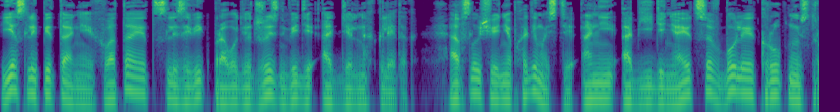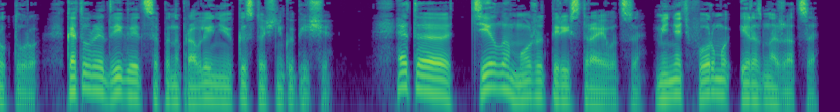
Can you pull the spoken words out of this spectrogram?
Если питания хватает, слезевик проводит жизнь в виде отдельных клеток а в случае необходимости они объединяются в более крупную структуру, которая двигается по направлению к источнику пищи. Это тело может перестраиваться, менять форму и размножаться,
